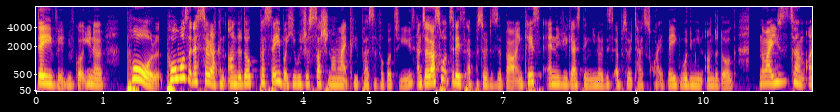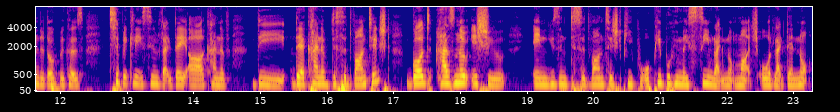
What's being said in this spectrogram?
David, we've got, you know, Paul. Paul wasn't necessarily like an underdog per se, but he was just such an unlikely person for God to use. And so that's what today's episode is about. In case any of you guys think, you know, this episode title is quite vague, what do you mean underdog? Now, I use the term underdog because typically it seems like they are kind of the, they're kind of disadvantaged. God has no issue in using disadvantaged people or people who may seem like not much or like they're not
